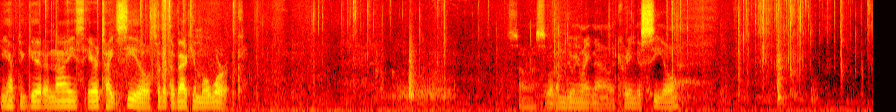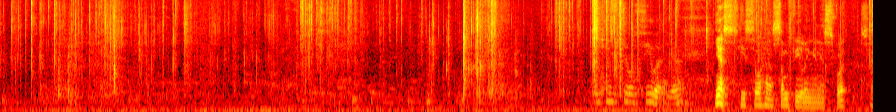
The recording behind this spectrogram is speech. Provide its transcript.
you have to get a nice airtight seal so that the vacuum will work. So that's what I'm doing right now, creating the seal. You can still feel it, yeah? Yes, he still has some feeling in his foot, so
